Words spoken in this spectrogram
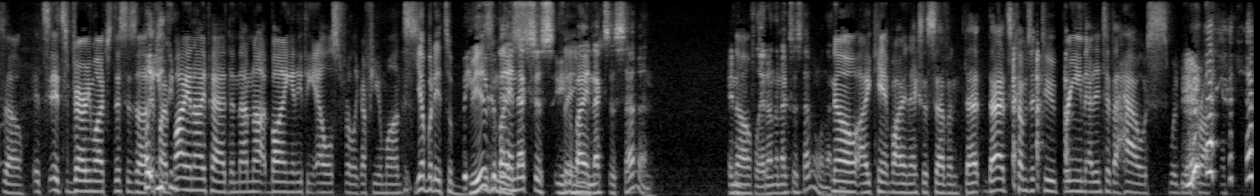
so it's it's very much. This is a. But If you I can- buy an iPad, then I'm not buying anything else for like a few months. Yeah, but it's a But business. you can buy a Nexus. You can buy a Nexus Seven, and No. play it on the Nexus Seven when that No, I can't buy a Nexus Seven. That that comes into bringing that into the house would be a problem.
